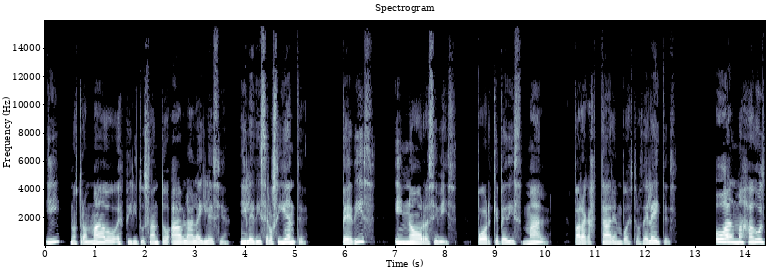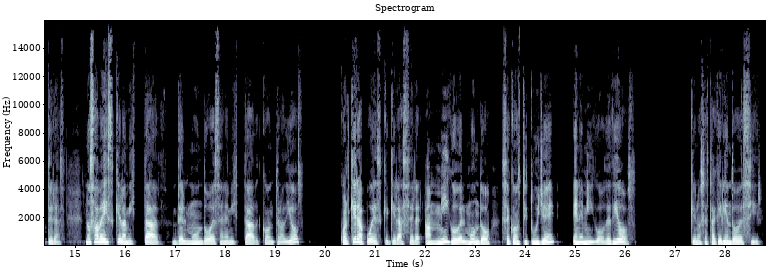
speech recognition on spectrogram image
y nuestro amado Espíritu Santo habla a la iglesia y le dice lo siguiente, pedís y no recibís, porque pedís mal, para gastar en vuestros deleites. Oh almas adúlteras, ¿no sabéis que la amistad del mundo es enemistad contra Dios? Cualquiera, pues, que quiera ser amigo del mundo, se constituye enemigo de Dios. ¿Qué nos está queriendo decir?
